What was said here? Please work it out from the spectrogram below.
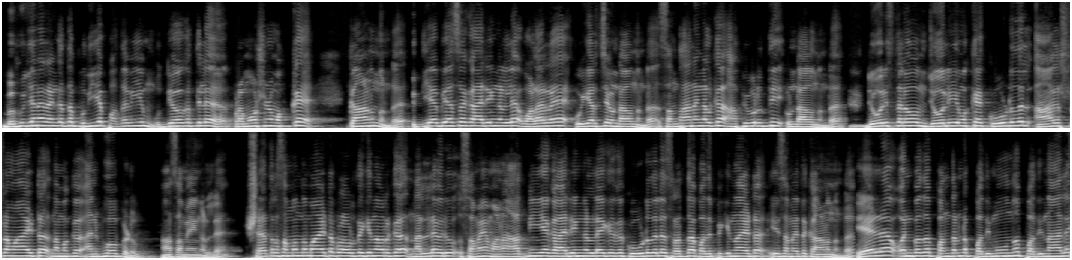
ബഹുജന രംഗത്തെ പുതിയ പദവിയും ഉദ്യോഗത്തിൽ പ്രമോഷനും ഒക്കെ കാണുന്നുണ്ട്. വിദ്യാഭ്യാസ കാര്യങ്ങളിൽ വളരെ ഉയർച്ച ഉണ്ടാകുന്നുണ്ട് സന്താനങ്ങൾക്ക് അഭിവൃദ്ധി ഉണ്ടാകുന്നുണ്ട് ജോലിസ്ഥലവും ജോലിയും ഒക്കെ കൂടുതൽ ആകർഷണമായിട്ട് നമുക്ക് അനുഭവപ്പെടും ആ സമയങ്ങളിൽ ക്ഷേത്ര സംബന്ധമായിട്ട് പ്രവർത്തിക്കുന്നവർക്ക് നല്ല ഒരു സമയമാണ്. ആത്മീയ കാര്യങ്ങളിലേക്കൊക്കെ കൂടുതൽ ശ്രദ്ധ പതിപ്പിക്കുന്നതായിട്ട് ഈ സമയത്ത് കാണുന്നുണ്ട്. ഏഴ് ഒൻപത് പന്ത്രണ്ട് പതിമൂന്ന് പതിനാല്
